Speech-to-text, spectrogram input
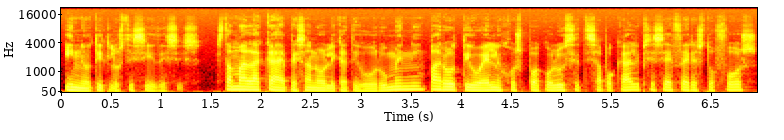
είναι ο τίτλος της είδησης. Στα μαλακά έπεσαν όλοι οι κατηγορούμενοι, παρότι ο έλεγχος που ακολούθησε τις αποκάλυψεις έφερε στο φως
